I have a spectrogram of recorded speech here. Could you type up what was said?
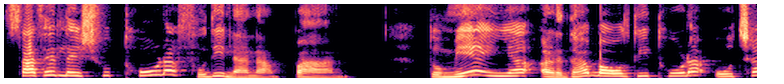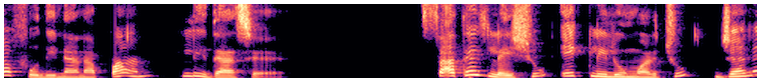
સાથે લઈશું થોડા ફુદીનાના પાન. તો મેં અહીંયા અડધા બાઉલથી થોડા ઓછા ફુદીનાના પાન લીધા છે. સાથે જ લઈશું એક લીલું મરચું, જેને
